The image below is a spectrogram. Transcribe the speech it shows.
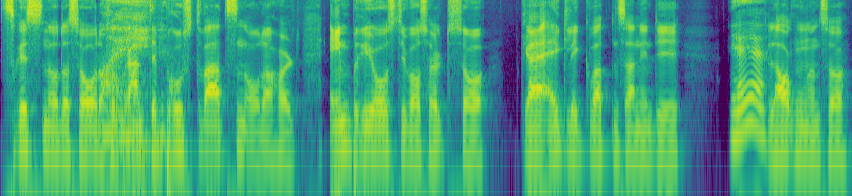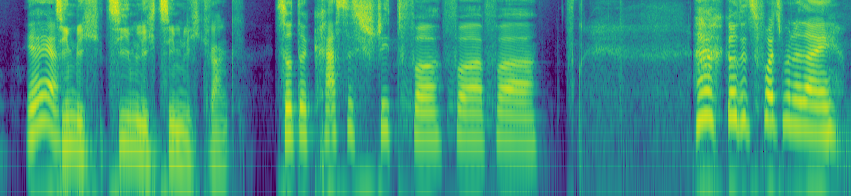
zerrissen oder so oder verbrannte Brustwarzen oder halt Embryos, die was halt so gleich eingelegt worden sind in die Ja, ja. Laugen und so. Ja, ja. Ziemlich, ziemlich, ziemlich krank. So der krasse Shit vor, vor, vor. Ach Gott, jetzt fällt mir nicht ein.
